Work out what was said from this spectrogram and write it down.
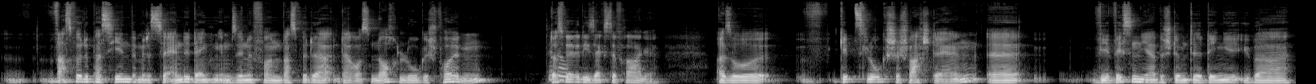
Was würde passieren, wenn wir das zu Ende denken im Sinne von, was würde daraus noch logisch folgen? Genau. Das wäre die sechste Frage. Also gibt es logische Schwachstellen? Äh, wir wissen ja bestimmte Dinge über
